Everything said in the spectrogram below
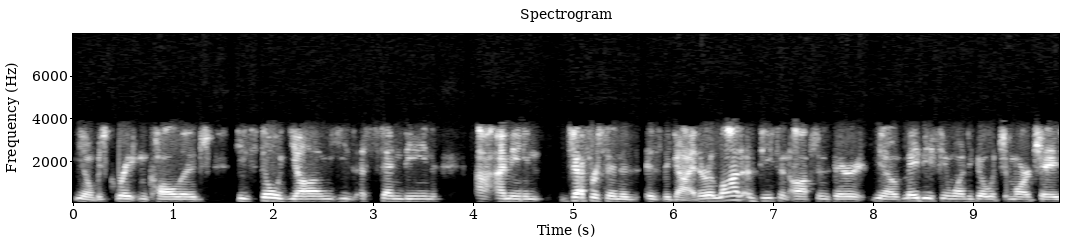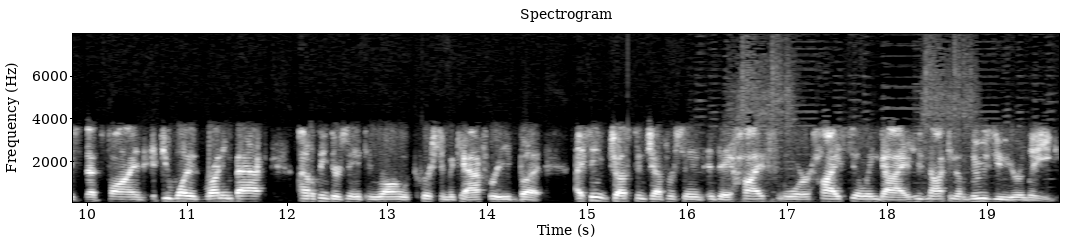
you know, was great in college. He's still young. He's ascending. I mean, Jefferson is, is the guy. There are a lot of decent options there. You know, maybe if you wanted to go with Ja'Marr Chase, that's fine. If you wanted running back, I don't think there's anything wrong with Christian McCaffrey, but I think Justin Jefferson is a high floor, high ceiling guy who's not going to lose you your league.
